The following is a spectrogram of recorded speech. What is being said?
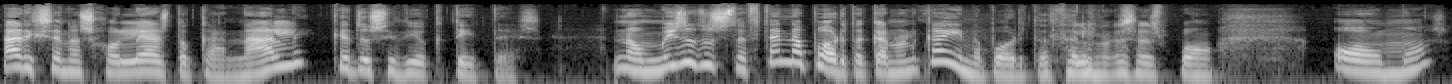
Άρχισε να σχολιάζει το κανάλι και τους ιδιοκτήτες. Νομίζοντα ότι αυτά είναι απόρριτα. Κανονικά είναι απόρριτα, θέλω να σας πω. Όμως,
